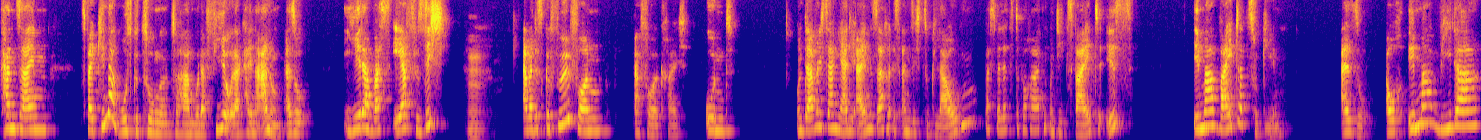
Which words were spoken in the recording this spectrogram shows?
kann sein, zwei Kinder großgezogen zu haben oder vier oder keine Ahnung. Also jeder, was er für sich. Mhm. Aber das Gefühl von erfolgreich. Und, und da würde ich sagen, ja, die eine Sache ist an sich zu glauben, was wir letzte Woche hatten. Und die zweite ist, immer weiterzugehen. Also auch immer wieder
